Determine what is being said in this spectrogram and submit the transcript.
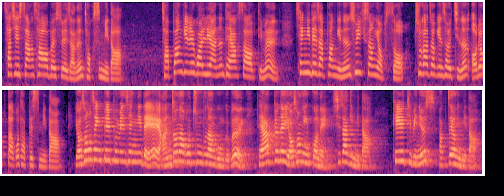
사실상 사업의 수혜자는 적습니다. 자판기를 관리하는 대학 사업팀은 생리대 자판기는 수익성이 없어 추가적인 설치는 어렵다고 답했습니다. 여성 생필품인 생리대의 안전하고 충분한 공급은 대학교 내 여성 인권의 시작입니다. KUTV 뉴스 박재영입니다.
